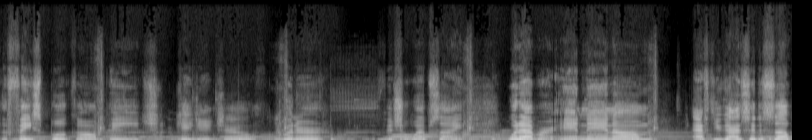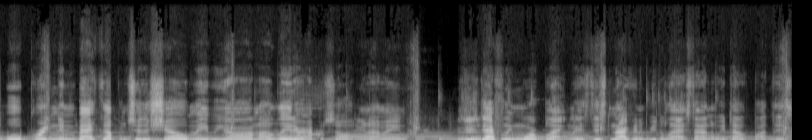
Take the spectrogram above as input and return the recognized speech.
the Facebook um, page, KJ and Chill, Twitter, official website, whatever. And then um, after you guys hit us up, we'll bring them back up into the show, maybe on a later episode. You know what I mean? There's Yeah. definitely more black myths. This is not going to be the last time that we talk about this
